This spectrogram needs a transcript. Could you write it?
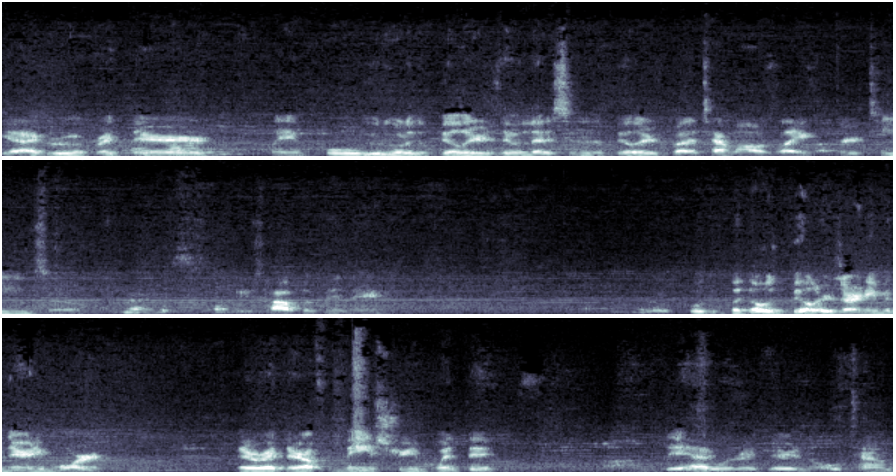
Yeah, I grew up right there playing pool. We would go to the Billards. They would let us into the Billards by the time I was like 13, so Nice. we just hop up in there. But those Billards aren't even there anymore. They're right there off of Main Street in Puente. Um, they had one right there in the old town,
